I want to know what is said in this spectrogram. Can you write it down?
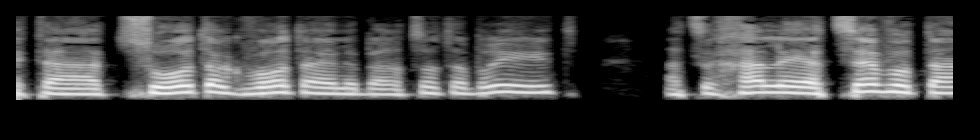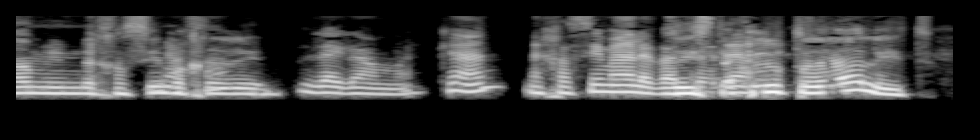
את התשואות הגבוהות האלה בארצות הברית, את צריכה לייצב אותם עם נכסים נכון. אחרים. לגמרי, כן, נכסים האלה, זו ואתה יודע, הסתכלות ריאלית.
